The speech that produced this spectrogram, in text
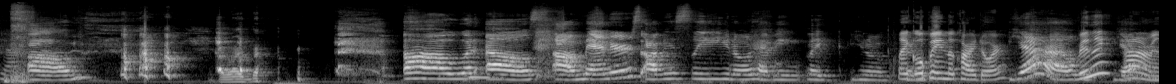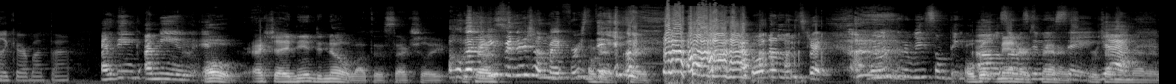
Yeah. Um. I like that. Uh, what else? Uh, manners. Obviously, you know, having like you know, Like opening the car door. Yeah. open- Really? Yeah. I don't really care about that. I think. I mean. It, Oh, actually, I need to know about this. Actually. Oh, then let me finish on my first Okay, date. I want to look straight. There was gonna be something Oh, else I manners, was gonna manners. say. We're yeah,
